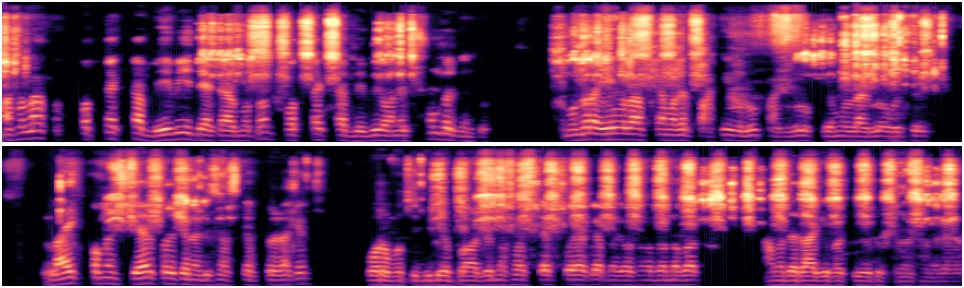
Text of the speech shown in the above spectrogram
মাসাল্লাহ প্রত্যেকটা বেবি দেখার মতন, প্রত্যেকটা বেবি অনেক সুন্দর কিন্তু। বন্ধুরা, এই হলো আজকে আমাদের পাখিগুলো। পাখিগুলো কেমন লাগল অবশ্যই লাইক কমেন্ট শেয়ার করে চ্যানেলটি সাবস্ক্রাইব করে রাখেন। পরবর্তী ভিডিও পাওয়ার জন্য সাবস্ক্রাইব করে রাখলে আপনাকে অসংখ্য ধন্যবাদ। আমাদের আগে পাখি ইউটিউব চ্যানেল সঙ্গে দেখা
